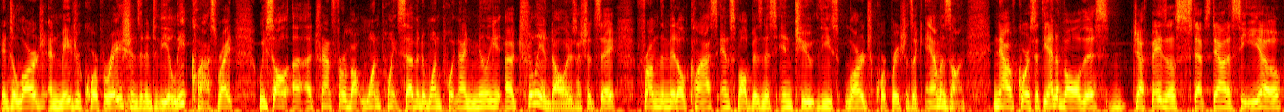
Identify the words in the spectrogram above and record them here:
into large and major corporations and into the elite class. Right? We saw a, a transfer of about 1.7 to 1.9 million uh, trillion dollars, I should say, from the middle class and small business into to these large corporations like Amazon. Now, of course, at the end of all of this, Jeff Bezos steps down as CEO.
